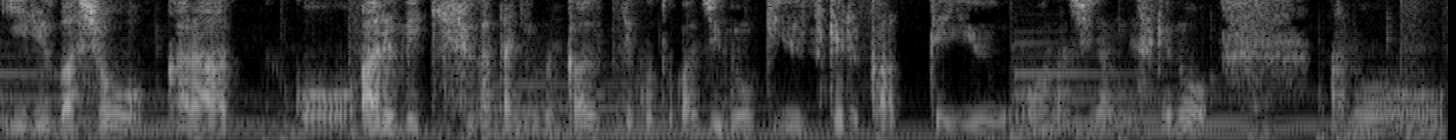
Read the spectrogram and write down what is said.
いる場所からこう、あるべき姿に向かうってことが自分を傷つけるかっていうお話なんですけど、あの、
